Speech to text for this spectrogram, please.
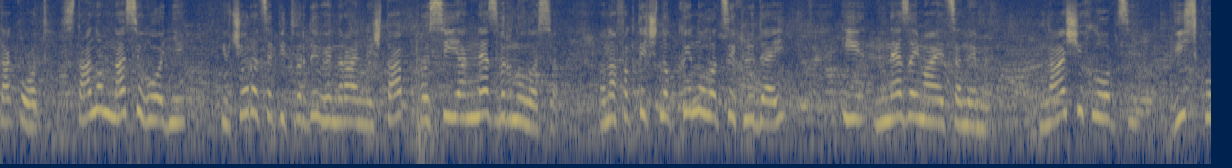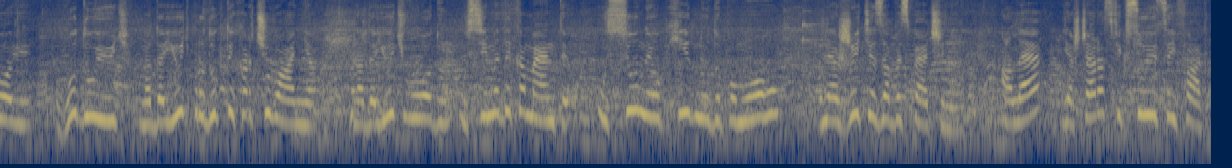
Так от, станом на сьогодні, і вчора це підтвердив Генеральний штаб, Росія не звернулася. Вона фактично кинула цих людей і не займається ними. Наші хлопці, військові, годують, надають продукти харчування, надають воду, усі медикаменти, усю необхідну допомогу для життєзабезпечення. Але я ще раз фіксую цей факт:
